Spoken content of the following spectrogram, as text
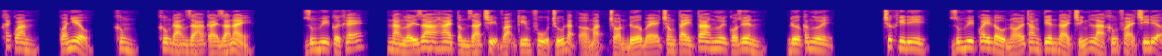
khách quan, quá nhiều, không không đáng giá cái giá này. Dung huy cười khẽ, nàng lấy ra hai tấm giá trị vạn kim phủ chú đặt ở mặt tròn đứa bé trong tay, ta ngươi có duyên, đưa các ngươi. Trước khi đi, dung huy quay đầu nói, thăng tiên đài chính là không phải chi địa,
